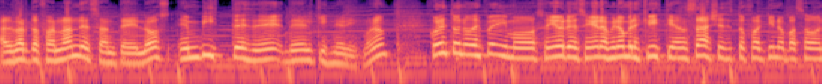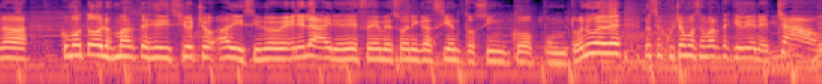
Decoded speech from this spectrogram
Alberto Fernández ante los embistes de, del kirchnerismo, ¿no? Con esto nos despedimos, señores, señoras. Mi nombre es Cristian Salles. Esto fue Aquí No Ha Pasado Nada. Como todos los martes de 18 a 19 en el aire de FM Sónica 105.9. Nos escuchamos el martes que viene. ¡Chao!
